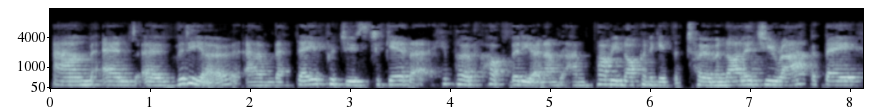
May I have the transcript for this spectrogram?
Um, and a video um, that they produced together, hip hop video, and I'm, I'm probably not going to get the terminology right, but they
